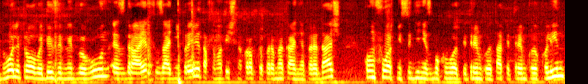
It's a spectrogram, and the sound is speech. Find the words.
Дволітровий дизельний двигун, S-Drive, задній привід, автоматична коробка перемикання передач, комфортні сидіння з боковою підтримкою та підтримкою колін.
